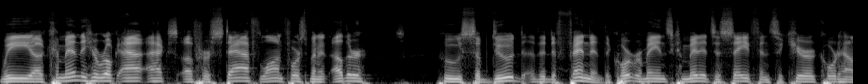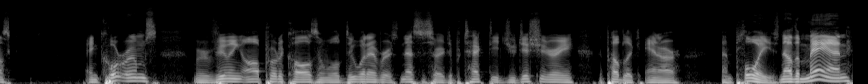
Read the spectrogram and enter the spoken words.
We uh, commend the heroic acts of her staff, law enforcement, and others who subdued the defendant. The court remains committed to safe and secure courthouse and courtrooms. We're reviewing all protocols and will do whatever is necessary to protect the judiciary, the public, and our employees. Now, the man,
